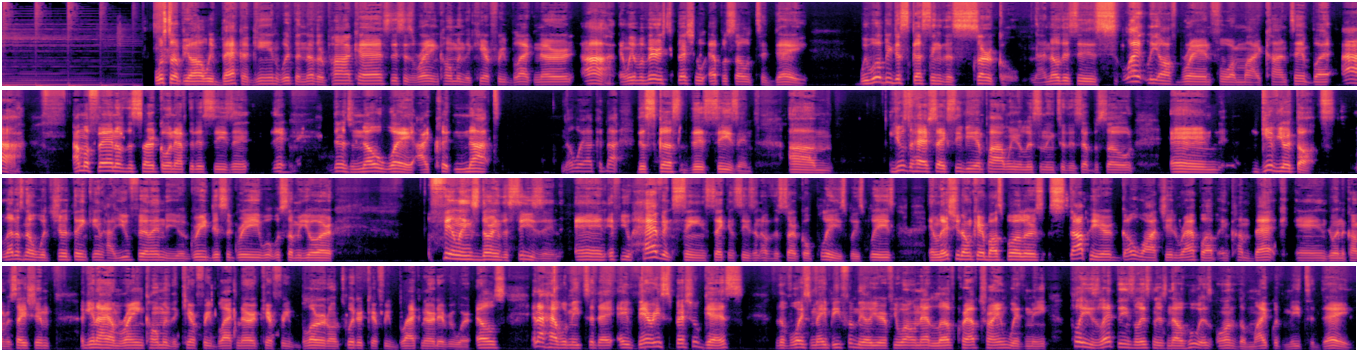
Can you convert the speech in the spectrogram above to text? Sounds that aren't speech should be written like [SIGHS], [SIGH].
What's up, y'all? We back again with another podcast. This is Rain Coleman, the Carefree Black Nerd. Ah, and we have a very special episode today. We will be discussing the circle. Now, I know this is slightly off brand for my content, but ah, I'm a fan of the circle, and after this season, it, there's no way I could not, no way I could not discuss this season. Um, use the hashtag CBN Pod when you're listening to this episode, and give your thoughts. Let us know what you're thinking, how you feeling. Do you agree, disagree? What was some of your feelings during the season? And if you haven't seen second season of The Circle, please, please, please unless you don't care about spoilers, stop here, go watch it, wrap up, and come back and join the conversation. Again, I am Rain Coleman, the Carefree Black Nerd, Carefree Blerd on Twitter, Carefree Black Nerd everywhere else. And I have with me today a very special guest. The voice may be familiar if you were on that Lovecraft train with me. Please let these listeners know who is on the mic with me today.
